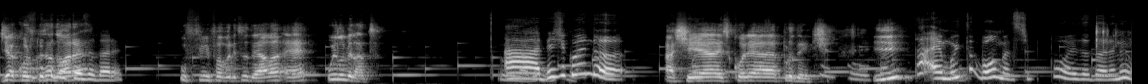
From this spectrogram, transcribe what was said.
De acordo com a Isadora, Isadora? o filme favorito dela é O Iluminado. Ah, desde quando? Achei a escolha prudente. E Tá, é muito bom, mas tipo, pô, Isadora, não.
